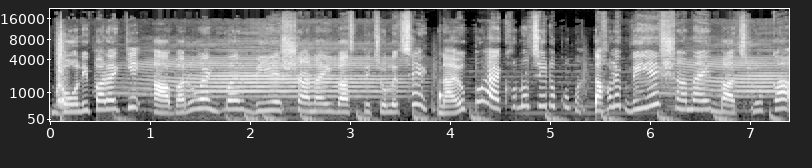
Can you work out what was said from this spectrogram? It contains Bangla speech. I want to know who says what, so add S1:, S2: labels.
S1: বলিপাড়ায় কি আবারও একবার বিয়ের সানাই বাজতে চলেছে? নায়ক তো এখনও চিরকুমার তাহলে বিয়ের সানাই বাজলো কা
